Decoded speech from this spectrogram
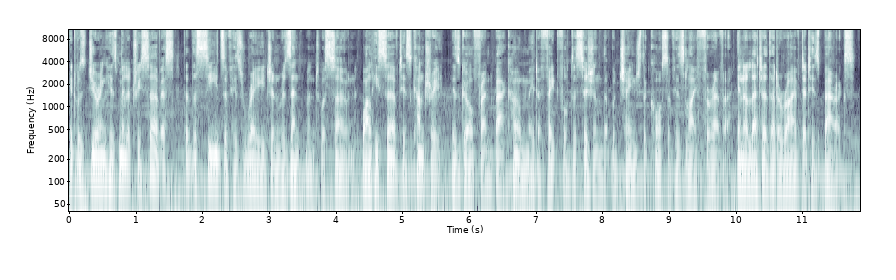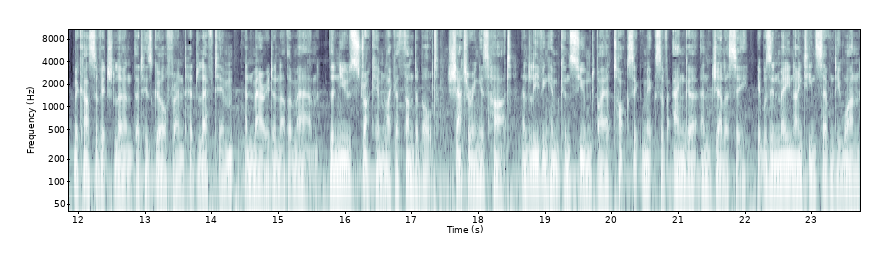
It was during his military service that the seeds of his rage and resentment were sown. While he served his country, his girlfriend back home made a fateful decision that would change the course of his life forever. In a letter that arrived at his barracks, Mikasevich learned that his girlfriend had left him and married another man. The news struck him like a thunderbolt, shattering his heart and leaving leaving him consumed by a toxic mix of anger and jealousy. It was in May 1971,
